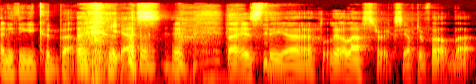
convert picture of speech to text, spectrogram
anything he could bet on? yes, that is the uh, little asterisk you have to put on that.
